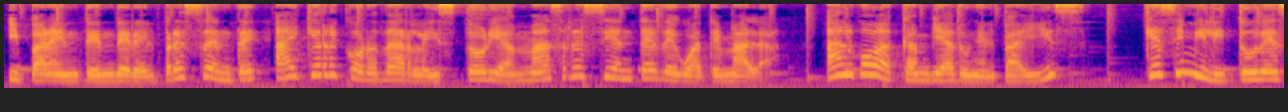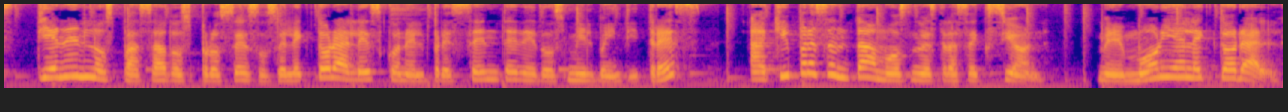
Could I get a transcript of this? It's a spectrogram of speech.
Y para entender el presente hay que recordar la historia más reciente de Guatemala. ¿Algo ha cambiado en el país? ¿Qué similitudes tienen los pasados procesos electorales con el presente de 2023? Aquí presentamos nuestra sección, Memoria Electoral.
